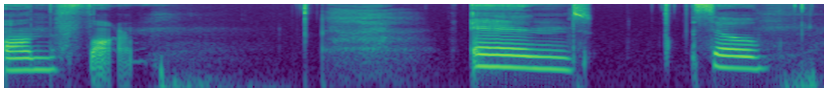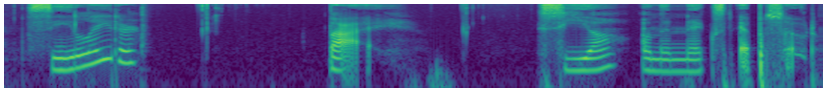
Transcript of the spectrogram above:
on the farm. And so, see you later. Bye. See ya on the next episode.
